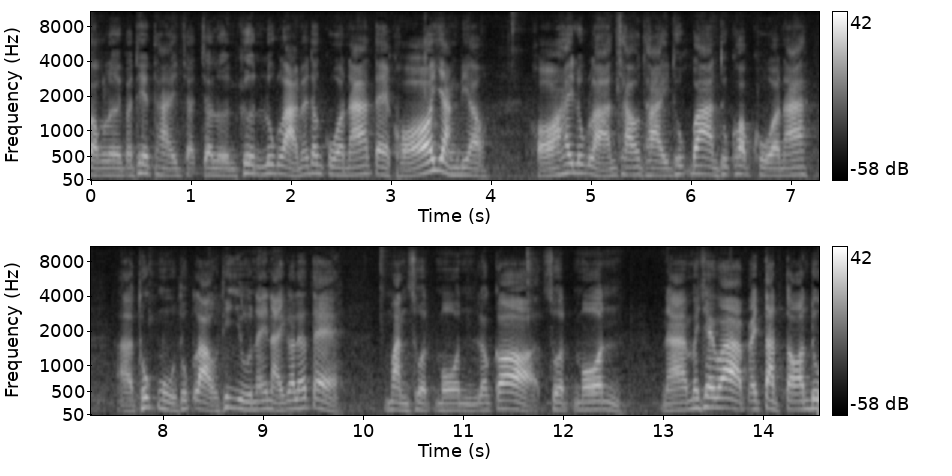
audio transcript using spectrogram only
บอกเลยประเทศไทยจะเจริญขึ้นลูกหลานไม่ต้องกลัวนะ แต่ขออย่างเดียว ขอให้ลูกหลานชาวไทยทุกบ้านทุกครอบครัวนะทุกหมู่ทุกเหล่าที่อยู่ไหนๆก็แล้วแต่มันสวดมนต์แล้วก็สวดมนต์นะไม่ใช่ว่าไปตัดตอนดู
